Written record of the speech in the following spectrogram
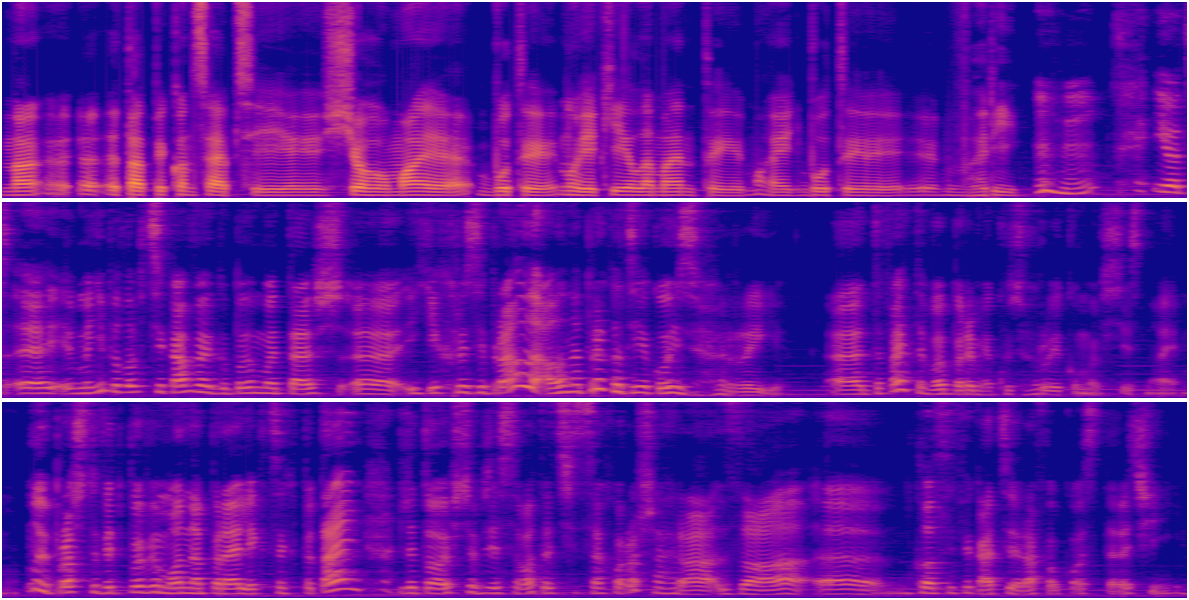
на е, е, етапі концепції, з чого має бути, ну, які елементи мають бути в грі. Угу. І от мені було б цікаво, якби ми теж їх розібрали, але, наприклад, якоїсь гри. Е, давайте виберемо якусь гру, яку ми всі знаємо. Ну і просто відповімо на перелік цих питань для того, щоб з'ясувати, чи це хороша гра за е, класифікацією Рафа Костера чи ні.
